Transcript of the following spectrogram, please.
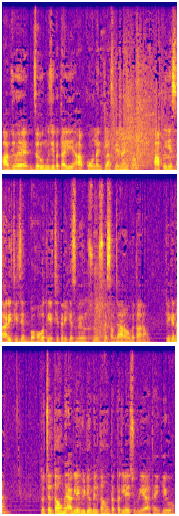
आप जो है ज़रूर मुझे बताइए, आपको ऑनलाइन क्लास लेना है तो आपको ये सारी चीज़ें बहुत ही अच्छी तरीके से मैं उसमें समझा रहा हूँ, बता रहा हूँ। ठीक है ना? तो चलता हूँ मैं, अगले वीडियो मिलता हूँ, तब तक ले शुक्रिया थैंक यू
